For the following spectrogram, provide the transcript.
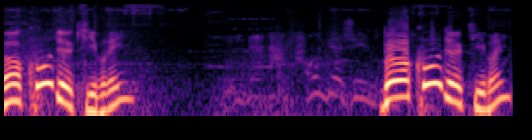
Beaucoup de qui une Beaucoup de qui pouvez.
